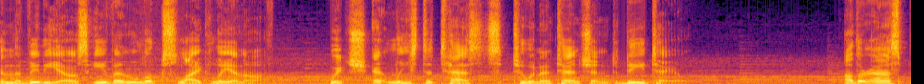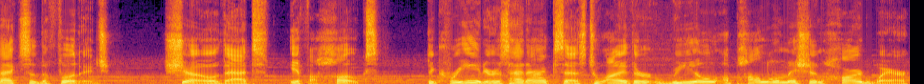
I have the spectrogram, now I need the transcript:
in the videos even looks like Leonov, which at least attests to an attention to detail. Other aspects of the footage show that, if a hoax, the creators had access to either real Apollo mission hardware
